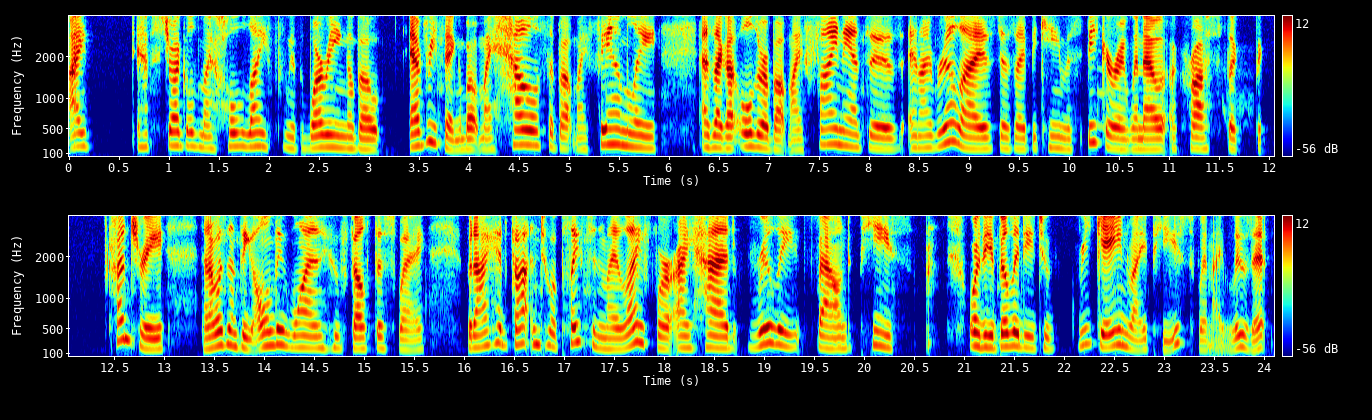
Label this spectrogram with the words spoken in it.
i have struggled my whole life with worrying about everything about my health about my family as i got older about my finances. And i realized as i became a speaker and went out across the, the country that i wasn't the only one who felt this way. But i had gotten to a place in my life where i had really found peace or the ability to regain my peace when I lose it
